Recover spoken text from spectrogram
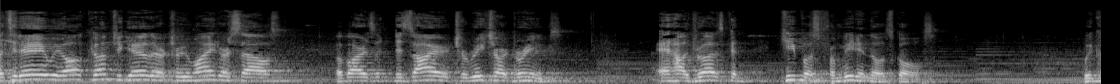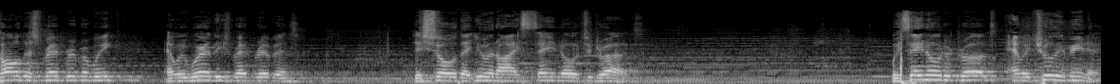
Uh, today we all come together to remind ourselves of our desire to reach our dreams and how drugs can keep us from meeting those goals. We call this Red Ribbon Week and we wear these red ribbons to show that you and I say no to drugs. We say no to drugs and we truly mean it.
